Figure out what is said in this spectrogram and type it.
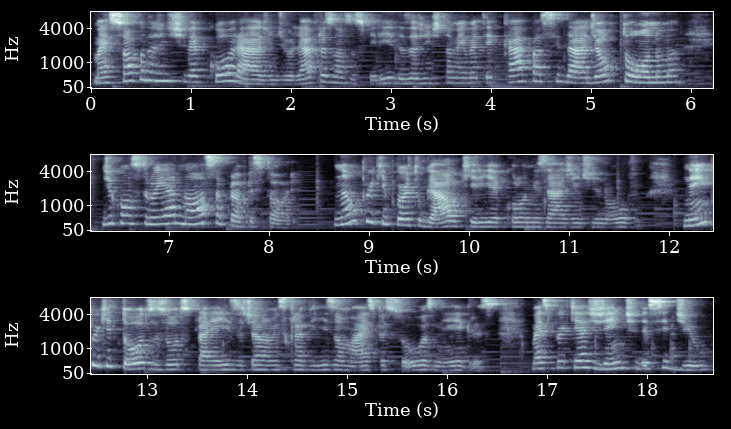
Mas só quando a gente tiver coragem de olhar para as nossas feridas, a gente também vai ter capacidade autônoma de construir a nossa própria história. Não porque Portugal queria colonizar a gente de novo, nem porque todos os outros países já não escravizam mais pessoas negras, mas porque a gente decidiu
